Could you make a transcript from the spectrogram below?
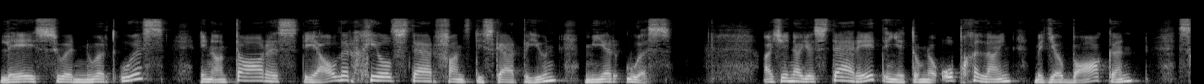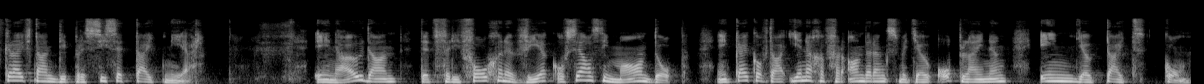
lê so noordoos en Antares, die helder geel ster van die skorpioen, meer oos. As jy nou jou ster het en jy het hom nou opgelyn met jou baken, skryf dan die presiese tyd neer en hou dan dit vir die volgende week of selfs die maand dop en kyk of daar enige veranderings met jou opleiding en jou tyd kom.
